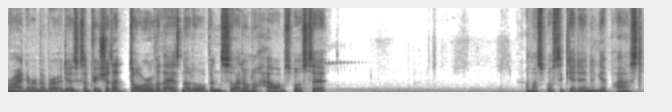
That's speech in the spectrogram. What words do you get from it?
Trying to remember how to do this because I'm pretty sure that door over there is not open, so I don't know how I'm supposed to. How am I supposed to get in and get past?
